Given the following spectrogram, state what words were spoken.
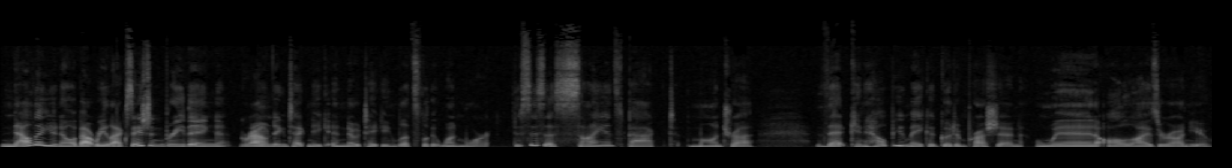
now that you know about relaxation breathing, grounding technique, and note taking, let's look at one more. This is a science backed mantra that can help you make a good impression when all eyes are on you.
